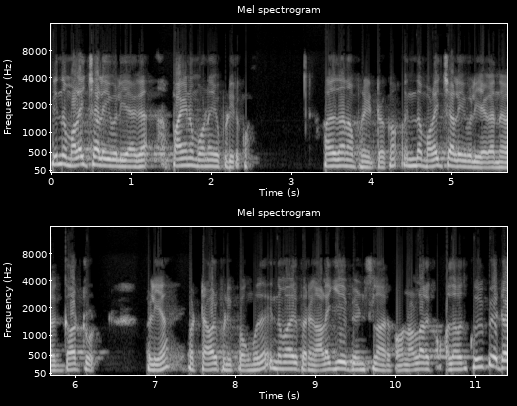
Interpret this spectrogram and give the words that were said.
இந்த மலைச்சாலை வழியாக பயணம் போனால் எப்படி இருக்கும்? அதுதான் நான் பண்ணிகிட்டு இருக்கோம். இந்த மலைச்சாலை வழியாக அந்த காட் ரோட் வழியாக ட்ராவல் பண்ணி போகும்போது இந்த மாதிரி பாருங்கள் அழகிய பென்ஸ்லாம் இருக்கும் நல்லாயிருக்கும் அதாவது குறிப்பிட்ட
